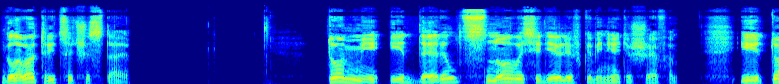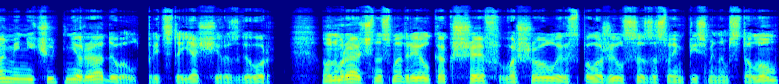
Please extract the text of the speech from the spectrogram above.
Глава 36. Томми и Дэрил снова сидели в кабинете шефа. И Томми ничуть не радовал предстоящий разговор. Он мрачно смотрел, как шеф вошел и расположился за своим письменным столом.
